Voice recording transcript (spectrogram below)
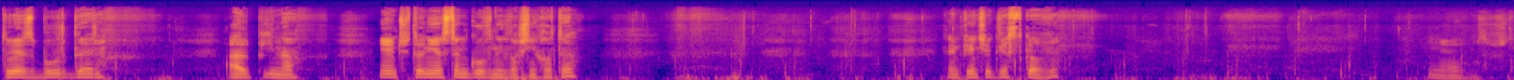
Tu jest burger Alpina. Nie wiem czy to nie jest ten główny właśnie hotel. Ten pięciogwiazdkowy. Nie wiem, to.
